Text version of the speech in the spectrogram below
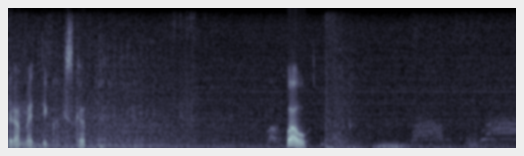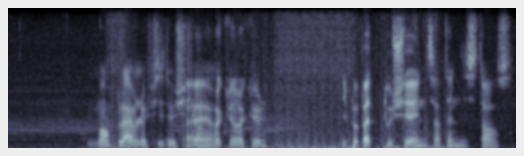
Vais leur mettre des quickscopes. Waouh Il m'enflamme le fils de chien. Ouais, recule, recule. Il peut pas te toucher à une certaine distance.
